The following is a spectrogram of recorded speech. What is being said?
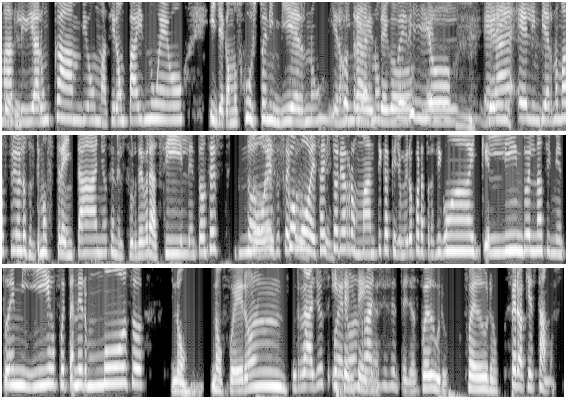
más lidiar un cambio, más ir a un país nuevo y llegamos justo en invierno y era un Otra vez invierno llegó frío. el. Era gris. el invierno más frío en los últimos 30 años en el sur de Brasil. Entonces, Todo no es como esa historia romántica que yo miro para atrás y digo, ay, qué lindo el nacimiento de mi hijo, fue tan hermoso. No, no, fueron, Rayos y fueron centellas. rayos y centellas, fue duro. Fue duro. Pero aquí estamos.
